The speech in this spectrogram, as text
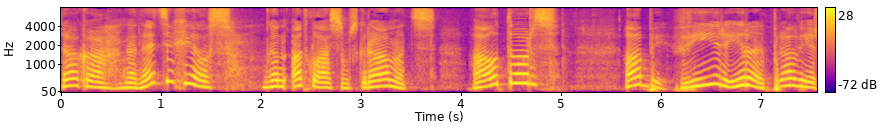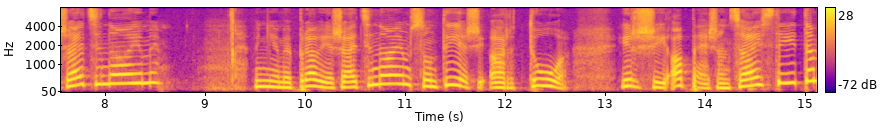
Tā kā gan Ecihils, gan atklāsums grāmatas autors, abi vīri ir praviešu aicinājumi. Viņiem ir praviešu aicinājums, un tieši ar to ir šī apēšana saistīta.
